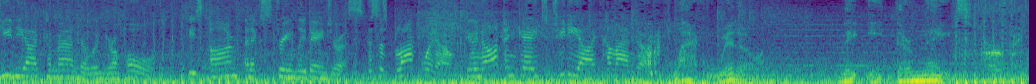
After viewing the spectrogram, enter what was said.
GDI commando in your hold. He's armed and extremely dangerous. This is Black Widow. Do not engage GDI Commando. Black Widow? They eat their mates. Perfect.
